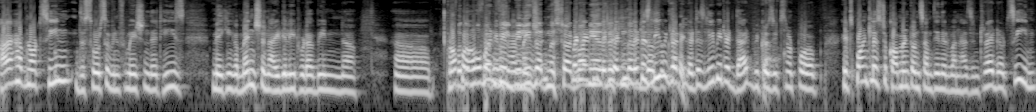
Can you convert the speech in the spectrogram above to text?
I have not seen the source of information that he's making a mention. Ideally, it would have been uh, uh, proper the moment we'll believe that. Mr. Advani has let, let, written let, that us leave it at, let us leave it at that because it's not it's pointless to comment on something that one hasn't read or seen.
